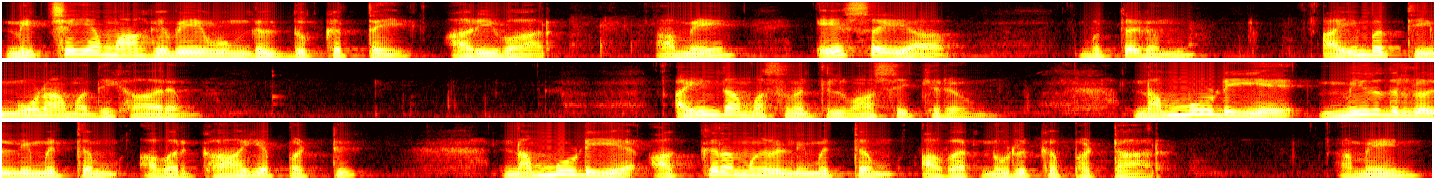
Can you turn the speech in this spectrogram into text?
நிச்சயமாகவே உங்கள் துக்கத்தை அறிவார். அமே ஏசையா புத்தகம் ஐம்பத்தி மூணாம் அதிகாரம். ஐந்தாம் வசனத்தில் வாசிக்கிறோம். நம்முடைய மீறுதல்கள் நிமித்தம் அவர் காயப்பட்டு நம்முடைய அக்கிரமங்கள் நிமித்தம் அவர் நொறுக்கப்பட்டார். அமேன்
